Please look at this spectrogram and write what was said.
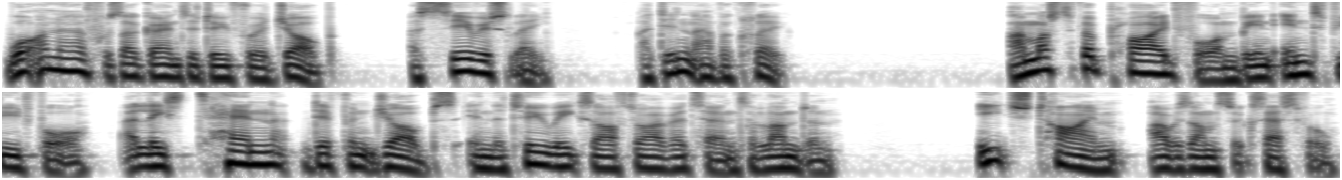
what on earth was I going to do for a job? As seriously, I didn't have a clue. I must have applied for and been interviewed for at least 10 different jobs in the two weeks after I returned to London. Each time I was unsuccessful,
